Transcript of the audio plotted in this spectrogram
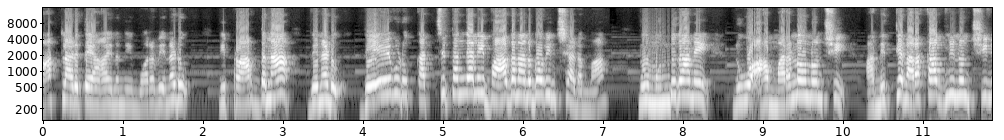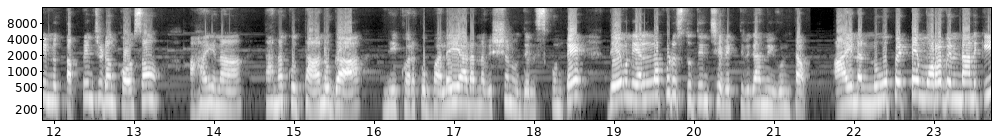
మాట్లాడితే ఆయన నీ మొర వినడు. నీ ప్రార్థన వినడు. దేవుడు ఖచ్చితంగా నీ బాధను అనుభవించాడమ్మా. నువ్వు ముందుగానే నువ్వు ఆ మరణం నుంచి ఆ నిత్య నరకాగ్ని నుంచి నిన్ను తప్పించడం కోసం ఆయన తనకు తానుగా నీ కొరకు బలయ్యాడన్న విషయం నువ్వు తెలుసుకుంటే దేవుని ఎల్లప్పుడూ స్తుతించే వ్యక్తివిగా నీవు ఉంటావు ఆయన నువ్వు పెట్టే మొర వినడానికి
